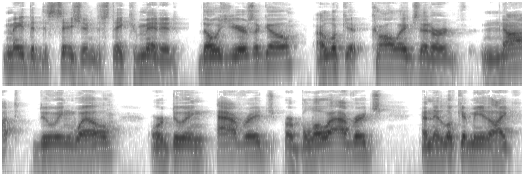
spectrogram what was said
made the decision to stay committed those years ago, I look at colleagues that are not doing well or doing average or below average, and they look at me like,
